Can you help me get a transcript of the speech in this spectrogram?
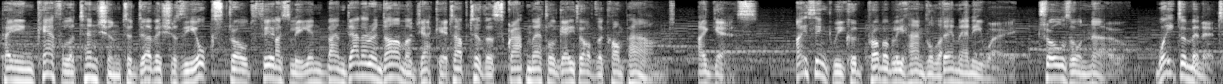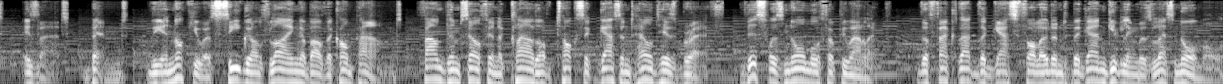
paying careful attention to Dervish as the orc strolled fearlessly in bandana and armor jacket up to the scrap metal gate of the compound. I guess. I think we could probably handle them anyway, trolls or no. Wait a minute, is that Bend, the innocuous seagull flying above the compound, found himself in a cloud of toxic gas and held his breath. This was normal for Puyallup. The fact that the gas followed and began giggling was less normal,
